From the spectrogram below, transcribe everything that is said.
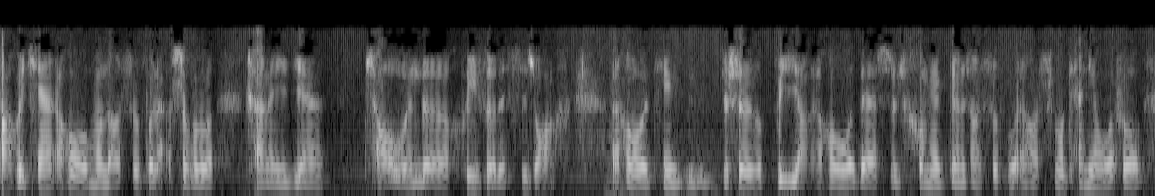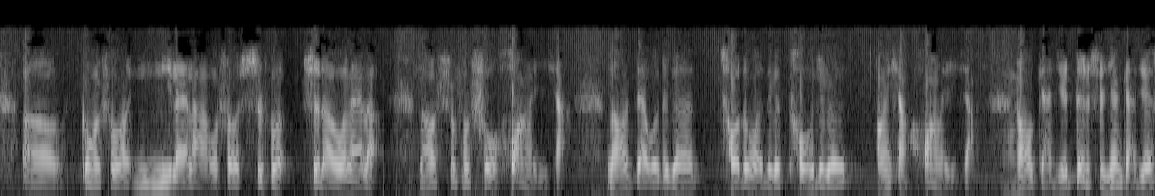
法会前，然后我梦到师傅了，师傅穿了一件。条纹的灰色的西装，然后挺就是不一样。然后我在师后面跟上师傅，然后师傅看见我说，呃，跟我说你来啦。我说师傅是的，我来了。然后师傅手晃了一下，然后在我这个朝着我这个头这个方向晃了一下，然后感觉顿时间感觉。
